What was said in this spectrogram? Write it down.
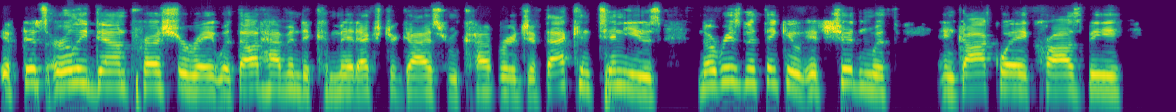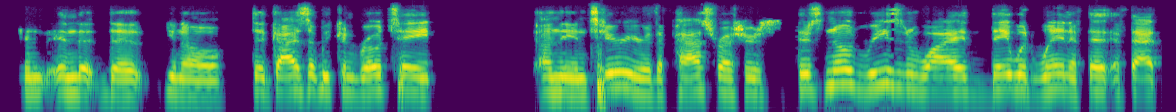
if this early down pressure rate without having to commit extra guys from coverage, if that continues, no reason to think it, it shouldn't with Ngakoue, Crosby, and, and the, the you know the guys that we can rotate on the interior, the pass rushers. There's no reason why they would win if that if that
